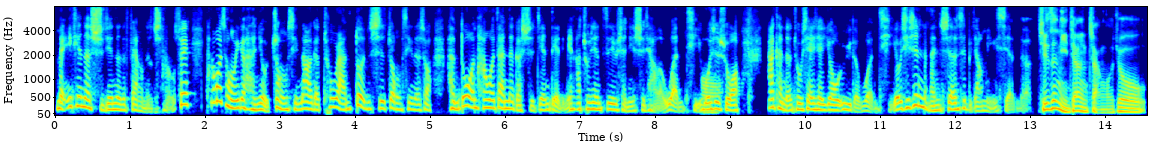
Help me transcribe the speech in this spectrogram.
每一天的时间真的非常的长，所以他会从一个很有重心到一个突然顿失重心的时候，很多人他会在那个时间点里面，他出现自律神经失调的问题，或是哦说他可能出现一些忧郁的问题，尤其是男生是比较明显的。其实你这样讲，我就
